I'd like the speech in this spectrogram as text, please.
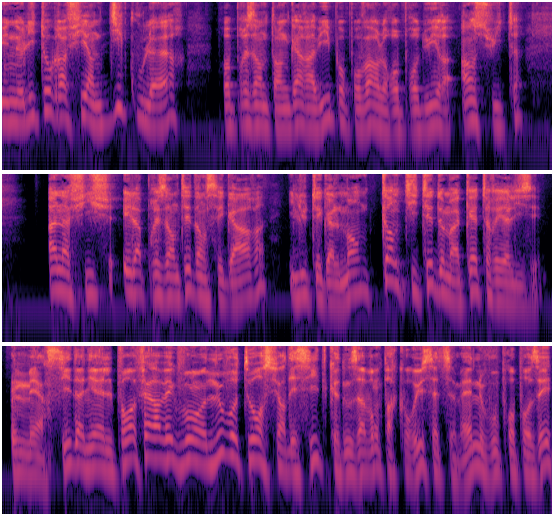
une lithographie en 10 couleurs représentant Garabi pour pouvoir le reproduire ensuite en affiche et la présenter dans ses gares. Il eut également quantité de maquettes réalisées. Merci Daniel. Pour refaire avec vous un nouveau tour sur des sites que nous avons parcourus cette semaine, vous proposez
